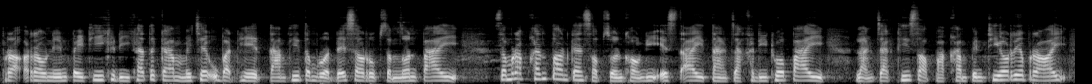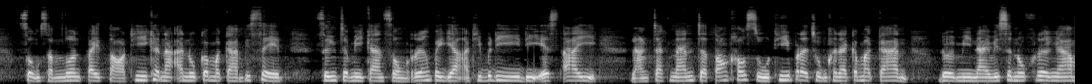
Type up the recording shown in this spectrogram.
เพราะเราเน้นไปที่คดีฆาตกรรมไม่ใช่อุบัติเหตุตามที่ตำรวจได้สรุปสำนวนไปสำหรับขั้นตอนการสอบสวนของ DSI ต่างจากคดีทั่วไป หลังจากที่สอบปากคำเป็นที่เรียบร้อยส่งสำนวนไปต่อที่คณะอนุกรรมการพิเศษ ซึ่งจะมีการส่งเรื่องไปยังอธิบดี DSI หลังจากนั้นจะต้องเข้าสู่ที่ประชุมคณะกรรมการ โดยมีนายวิษณุเครืองาม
